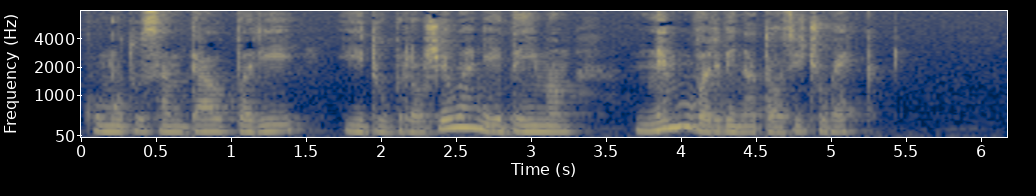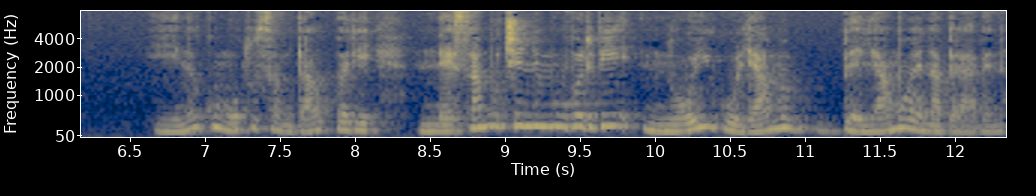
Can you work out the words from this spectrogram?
Комуто съм дал пари и добро желание да имам, не му върви на този човек. И на комуто съм дал пари, не само, че не му върви, но и голяма беля му е направена.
